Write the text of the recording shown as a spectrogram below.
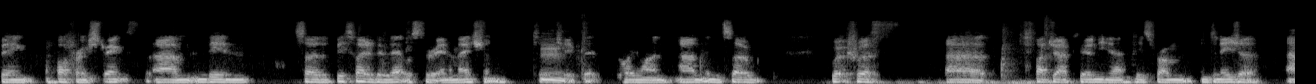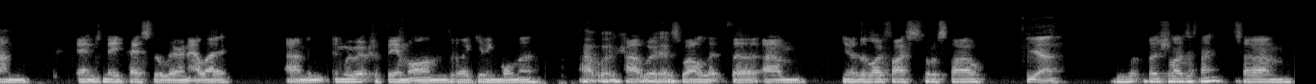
being offering strength um, and then so the best way to do that was through animation to Mm. achieve that storyline um, and so worked with uh, Fajar Kurnia he's from Indonesia um, and Need Pastel they're in LA um, and, and we worked with them on the Getting Warmer Artwork. artwork Yeah. as well that the um, you know the lo-fi sort of style Yeah. visualizer thing. So um,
